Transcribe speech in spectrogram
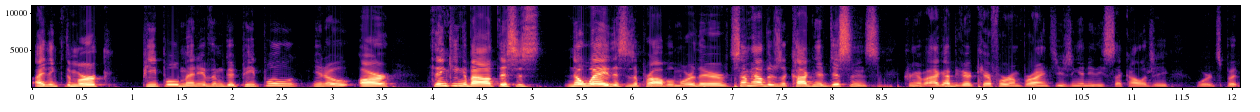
I think the Merck people, many of them good people, you know, are thinking about this is no way this is a problem, or there somehow there's a cognitive dissonance. I got to be very careful around Brian's using any of these psychology words, but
